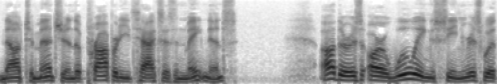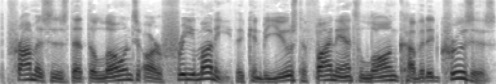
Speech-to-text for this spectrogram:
not to mention the property taxes and maintenance. Others are wooing seniors with promises that the loans are free money that can be used to finance long coveted cruises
